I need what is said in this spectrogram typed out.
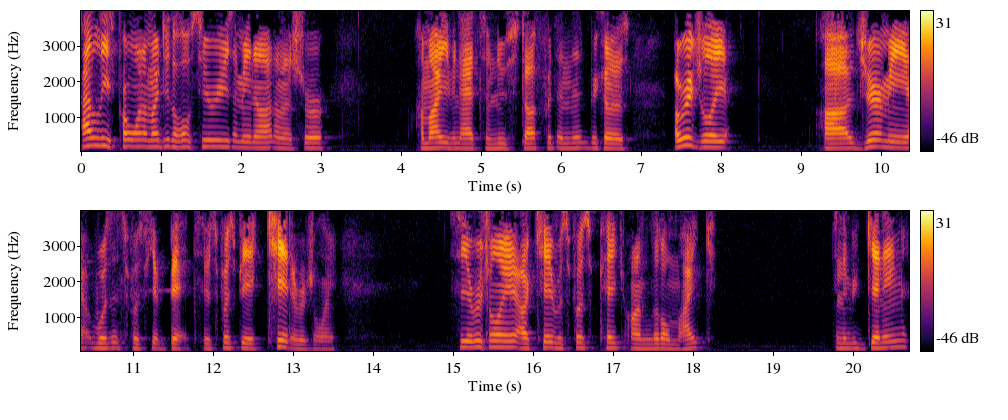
At least part one. I might do the whole series. I may not. I'm not sure. I might even add some new stuff within it because originally, uh, Jeremy wasn't supposed to get bit. He was supposed to be a kid originally. See, originally a kid was supposed to pick on little Mike in the beginning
